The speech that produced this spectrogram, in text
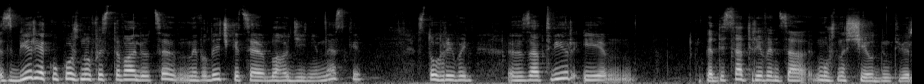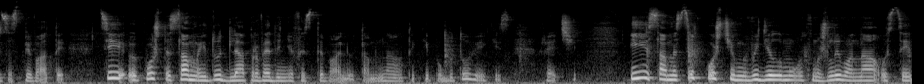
збір, як у кожного фестивалю. Це невеличкі, це благодійні внески 100 гривень е, за твір і 50 гривень за можна ще один твір заспівати. Ці е, кошти саме йдуть для проведення фестивалю, там на такі побутові якісь речі. І саме з цих коштів ми виділимо, от, можливо, на ось цей,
